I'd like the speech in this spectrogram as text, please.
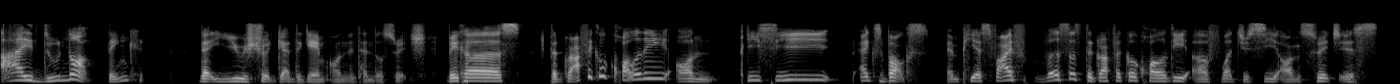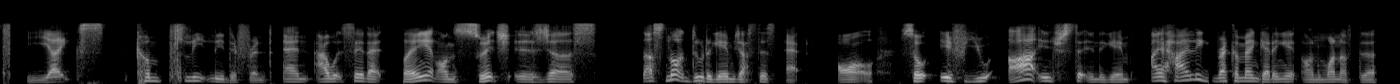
I do not think that you should get the game on Nintendo Switch because the graphical quality on PC, Xbox and PS5 versus the graphical quality of what you see on Switch is yikes, completely different. And I would say that playing it on Switch is just does not do the game justice at all. So if you are interested in the game, I highly recommend getting it on one of the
